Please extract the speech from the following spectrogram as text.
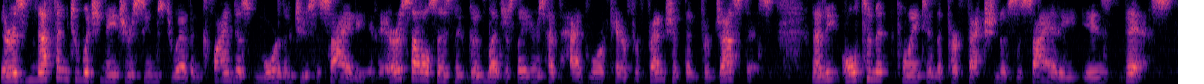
There is nothing to which nature seems to have inclined us more than to society, and Aristotle says that good legislators have had more care for friendship than for justice. Now, the ultimate point in the perfection of society is this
